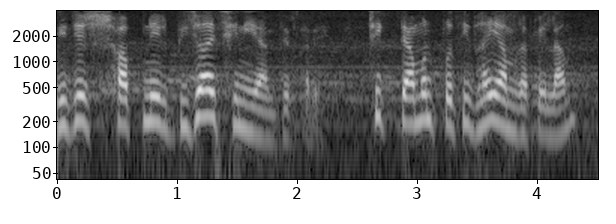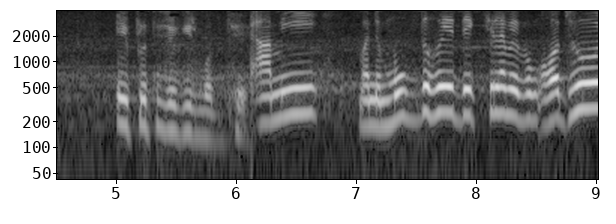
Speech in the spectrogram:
নিজের স্বপ্নের বিজয় ছিনিয়ে আনতে পারে। ঠিক তেমন প্রতিভাই আমরা পেলাম এই প্রতিযোগীর মধ্যে। আমি মানে মুগ্ধ হয়ে দেখছিলাম এবং অঝোর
